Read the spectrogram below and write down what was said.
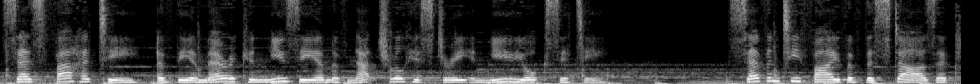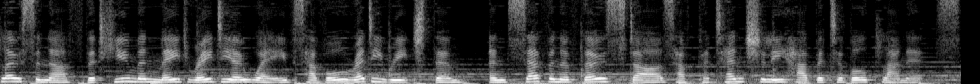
says Faherty, of the American Museum of Natural History in New York City. 75 of the stars are close enough that human-made radio waves have already reached them, and seven of those stars have potentially habitable planets.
